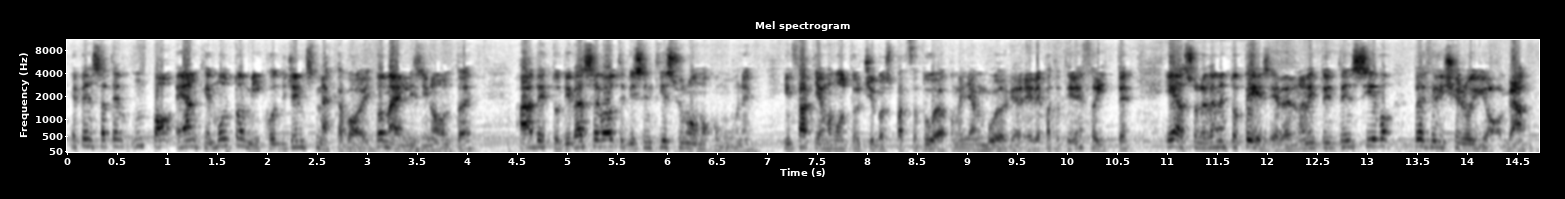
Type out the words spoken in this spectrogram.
e pensate un po' è anche molto amico di James McAvoy. Tom Ellis inoltre ha detto diverse volte di sentirsi un uomo comune. Infatti ama molto il cibo spazzatura come gli hamburger e le patatine fritte e al sollevamento pesi e all'allenamento intensivo preferisce lo yoga,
